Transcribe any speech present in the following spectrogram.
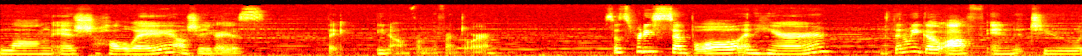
long-ish hallway. I'll show you guys the, you know, from the front door. So it's pretty simple in here. But then we go off into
